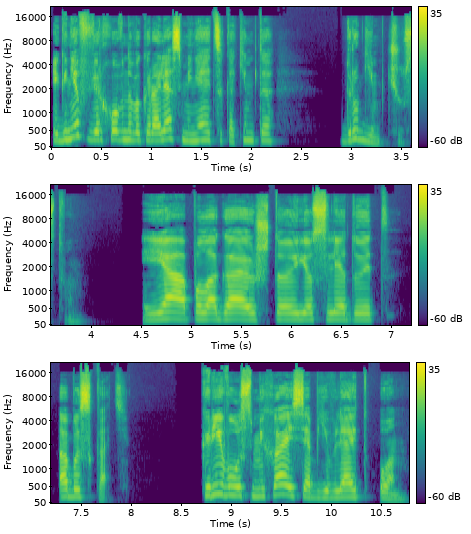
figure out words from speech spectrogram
и гнев Верховного Короля сменяется каким-то другим чувством. «Я полагаю, что ее следует обыскать». Криво усмехаясь, объявляет он.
